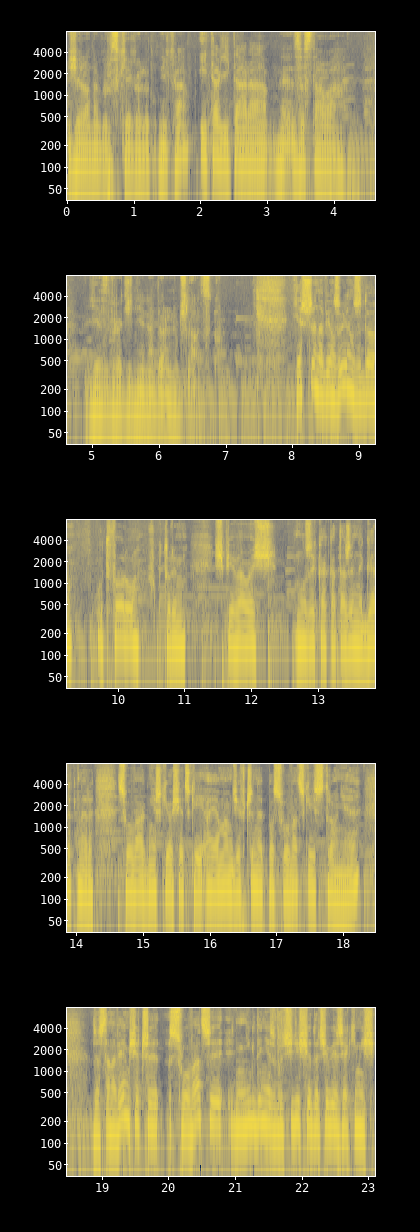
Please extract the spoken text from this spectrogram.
zielonogórskiego lutnika i ta gitara została, jest w rodzinie na Dolnym Śląsku. Jeszcze nawiązując do utworu, w którym śpiewałeś muzyka Katarzyny Gertner, słowa Agnieszki Osieckiej, a ja mam dziewczynę po słowackiej stronie. Zastanawiałem się, czy Słowacy nigdy nie zwrócili się do ciebie z jakimiś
